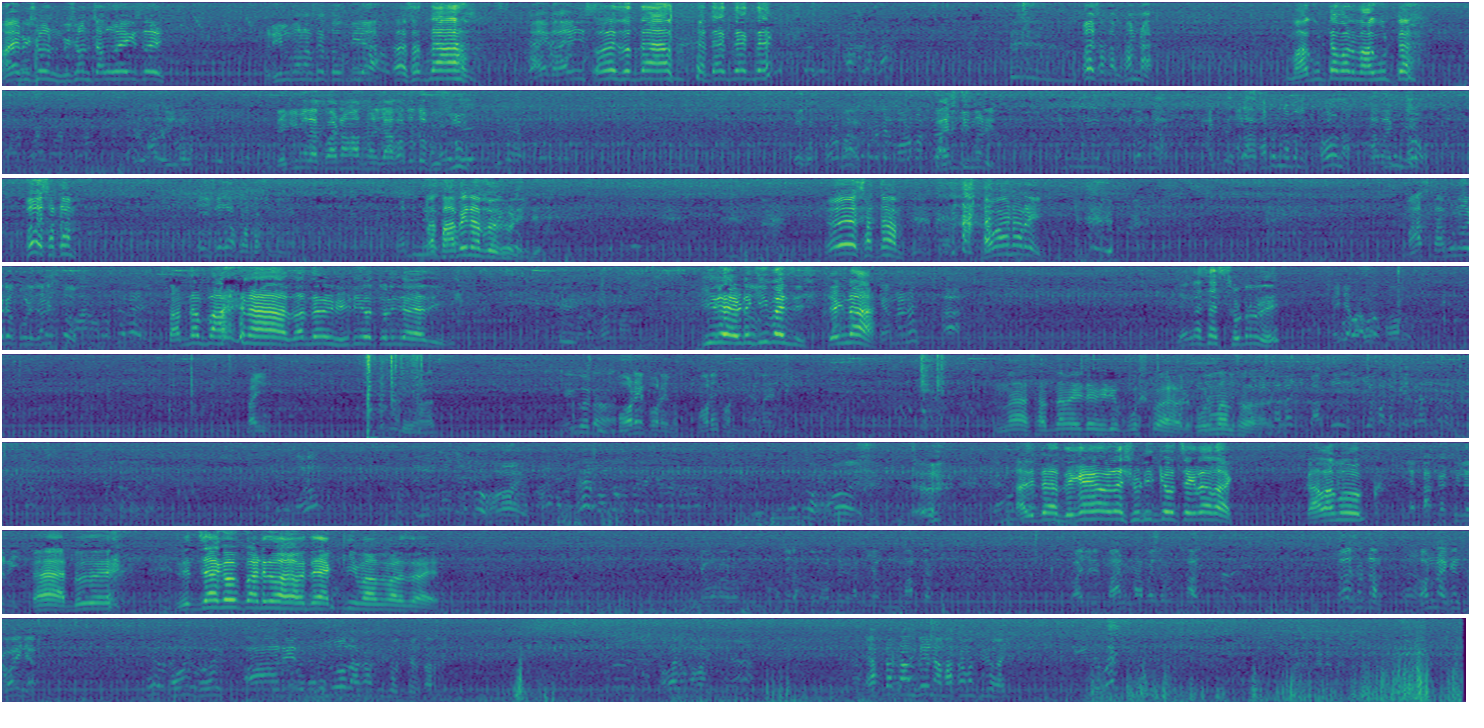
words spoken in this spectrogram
ভাই mission mission চালু হয়ে গেছে। রিল বানাচ্ছে তোক দিয়া। সদ্দাম হাই গাইস ওই সদ্দাম দেখ দেখ দেখ। ওই সাতাম খান না মাগুরটা আমার মাগুরটা। দেখি মেলা কয়টা মাছ মানে যা তো তো ভিজলু। ওই মার। বাইশ কি মারিস সাতাম এই জেলা কথা শুনে না পাবে না তো ধরিতে এ সাদ্দাম খাওয়া না রে। মাছ পাবো না ওইটা করি জানিস তো? সাদ্দাম পাবে না সাদ্দামের ভিডিও চলে যাবে আজি। কি রে ওটা কি পাইছিস? দেখ না। না? সাইজ ছোট রে। ভাই। এই পরে পরে পরে। না সাদ্দামের এটা ভিডিও পোস্ট করা হবে প্রমাণ হবে। আর এটা দেখে ওটা শুটিং কেউ চেকরা রাখ কালামুখ। হ্যাঁ দুধে রিজাকেও কাটে দেওয়া হবে দেখ কি মাছ মারা যায়। একটা টান দে না মাথা মাথি ভাই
